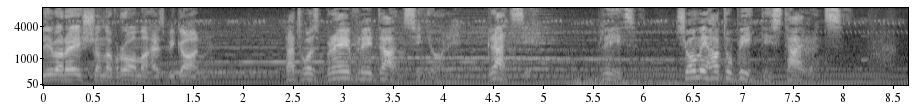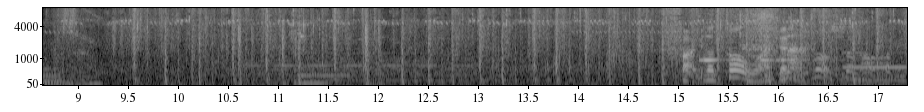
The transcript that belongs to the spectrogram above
Liberation of Roma has begun. That was bravely done, signore. Grazie. Please, show me how to beat these tyrants. Fuck. The tall one,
